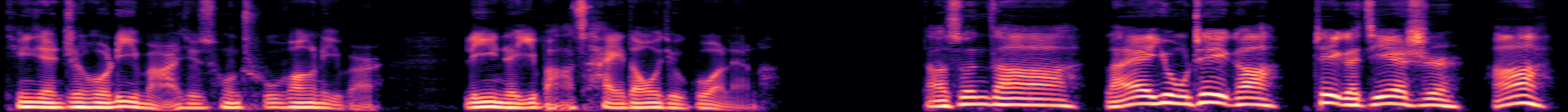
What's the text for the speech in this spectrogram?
听见之后立马就从厨房里边拎着一把菜刀就过来了。大孙子，来用这个，这个结实啊！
